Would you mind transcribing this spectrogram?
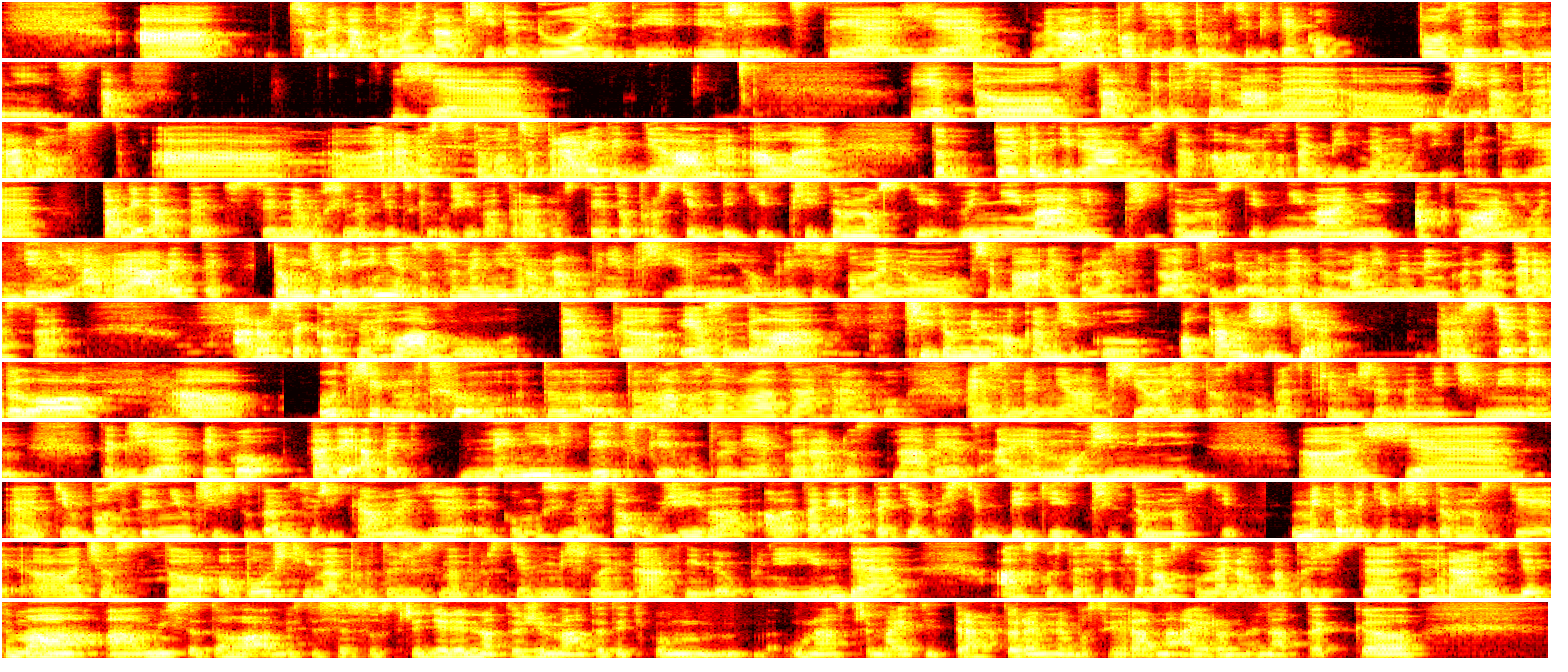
A co mi na to možná přijde důležitý i říct, je, že my máme pocit, že to musí být jako pozitivní stav. Že je to stav, kdy si máme uh, užívat radost a uh, radost z toho, co právě teď děláme, ale to, to je ten ideální stav, ale ono to tak být nemusí, protože tady a teď si nemusíme vždycky užívat radost. Je to prostě bytí v přítomnosti, vnímání přítomnosti, vnímání aktuálního dění a reality. To může být i něco, co není zrovna úplně příjemného. Když si vzpomenu třeba jako na situaci, kdy Oliver byl malý miminko na terase a rozsekl si hlavu, tak eh, já jsem byla v přítomném okamžiku okamžitě. Prostě to bylo uh, utřít mu tu, tu, tu hlavu, zavolat záchranku. A já jsem neměla příležitost vůbec přemýšlet nad něčím jiným. Takže jako tady a teď není vždycky úplně jako radostná věc a je možný, že e, tím pozitivním přístupem si říkáme, že jako musíme si to užívat, ale tady a teď je prostě bytí v přítomnosti. My to bytí přítomnosti e, často opouštíme, protože jsme prostě v myšlenkách někde úplně jinde a zkuste si třeba vzpomenout na to, že jste si hráli s dětma a místo toho, abyste se soustředili na to, že máte teď u nás třeba jezdit traktorem nebo si hrát na Ironmana, tak e,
